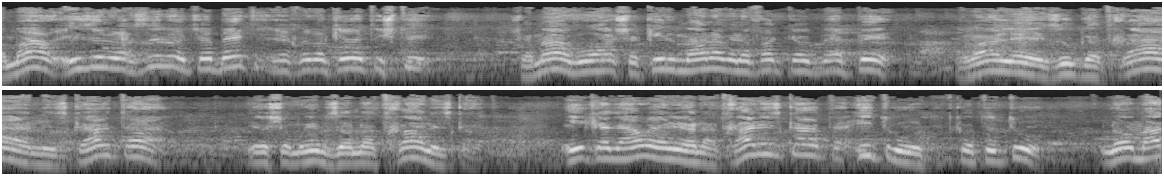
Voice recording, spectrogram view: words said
אמר, איזה להחזיר לו את שביתי, איך לבקר את אשתי. שמע אבוה, שקיל מנה ונפק בפה. אמר לזוגתך נזכרת? יש אומרים זונתך נזכרת. אי כדאמר יונתך נזכרת? איתרו, תתקוטטו. לא מר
